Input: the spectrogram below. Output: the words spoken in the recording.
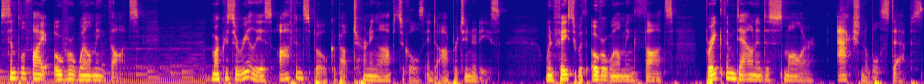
Simplify overwhelming thoughts. Marcus Aurelius often spoke about turning obstacles into opportunities. When faced with overwhelming thoughts, break them down into smaller, actionable steps.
